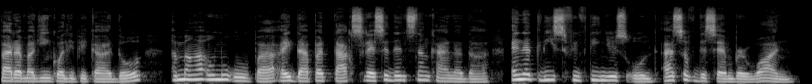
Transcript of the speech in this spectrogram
Para maging kwalipikado, ang mga umuupa ay dapat tax residents ng Canada and at least 15 years old as of December 1.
